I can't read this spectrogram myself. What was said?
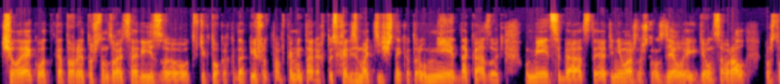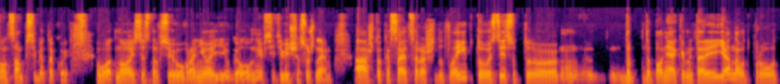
человек, вот, который, то, что называется, риз, вот в ТикТоках, когда пишут там в комментариях, то есть харизматичный личный, который умеет доказывать, умеет себя отстоять. И неважно, что он сделал и где он соврал, просто он сам по себе такой. Вот. Но, естественно, все его вранье и уголовные все эти вещи осуждаем. А что касается Рашида Тлаиб, то здесь вот, э, дополняя комментарии Яна вот про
